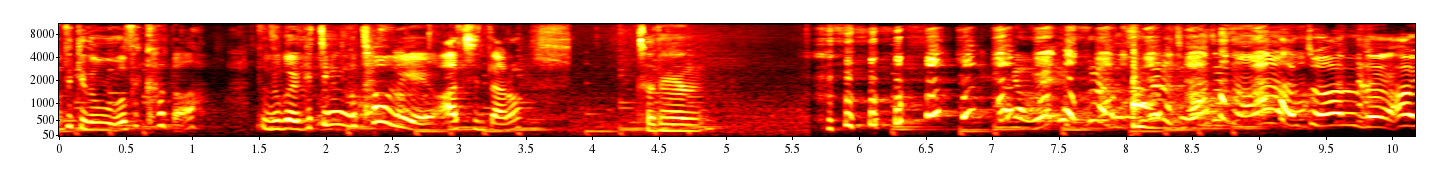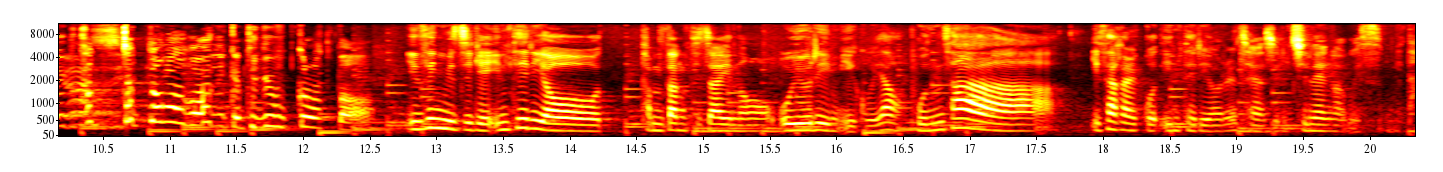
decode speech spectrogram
어떻게 너무 어색하다. 누가 이렇게 찍는 거 처음이에요. 아 진짜로? 저는 야왜 부끄러워? 너 카메라 좋아하잖아. 아, 좋아하는데 아 이거 착, 착정하고 하니까 되게 부끄럽다. 인생 뮤직의 인테리어 담당 디자이너 오유림이고요. 본사 이사갈 곳 인테리어를 제가 지금 진행하고 있습니다.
